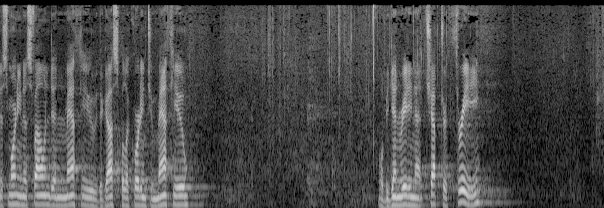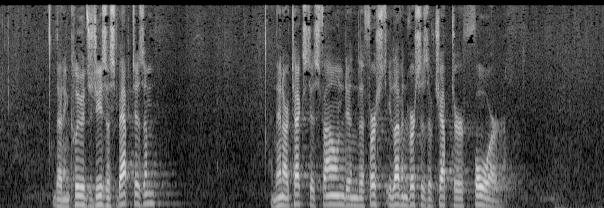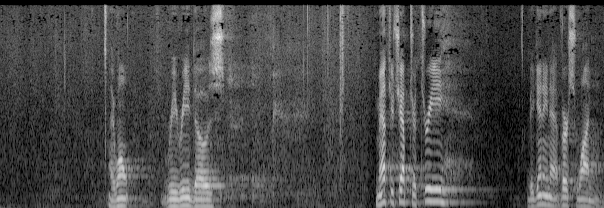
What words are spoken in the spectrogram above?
This morning is found in Matthew, the Gospel according to Matthew. We'll begin reading at chapter 3. That includes Jesus' baptism. And then our text is found in the first 11 verses of chapter 4. I won't reread those. Matthew chapter 3, beginning at verse 1.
